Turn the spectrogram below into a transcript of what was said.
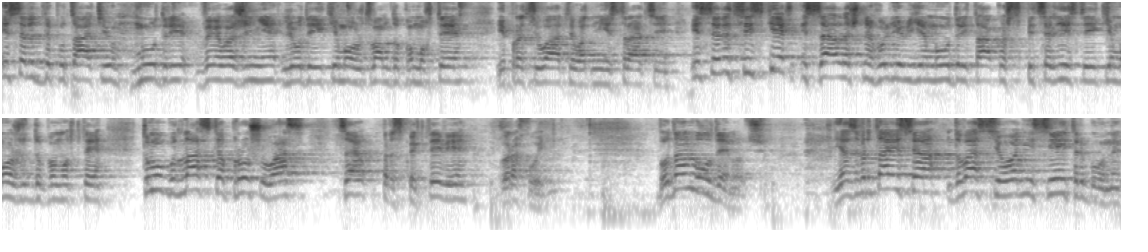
і серед депутатів мудрі, виважені люди, які можуть вам допомогти і працювати в адміністрації. І серед сільських і селищних голів є мудрі також спеціалісти, які можуть допомогти. Тому, будь ласка, прошу вас це в перспективі врахуйте. Богдан Володимирович, я звертаюся до вас сьогодні з цієї трибуни,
